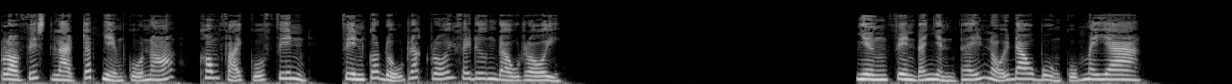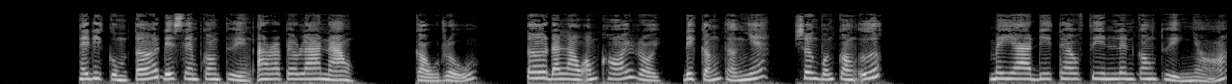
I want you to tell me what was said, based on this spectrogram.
Clovis là trách nhiệm của nó, không phải của Finn. Finn có đủ rắc rối phải đương đầu rồi nhưng Finn đã nhìn thấy nỗi đau buồn của Maya. Hãy đi cùng tớ để xem con thuyền Arabella nào. Cậu rủ, tớ đã lau ống khói rồi, đi cẩn thận nhé, sơn vẫn còn ướt. Maya đi theo Finn lên con thuyền nhỏ.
